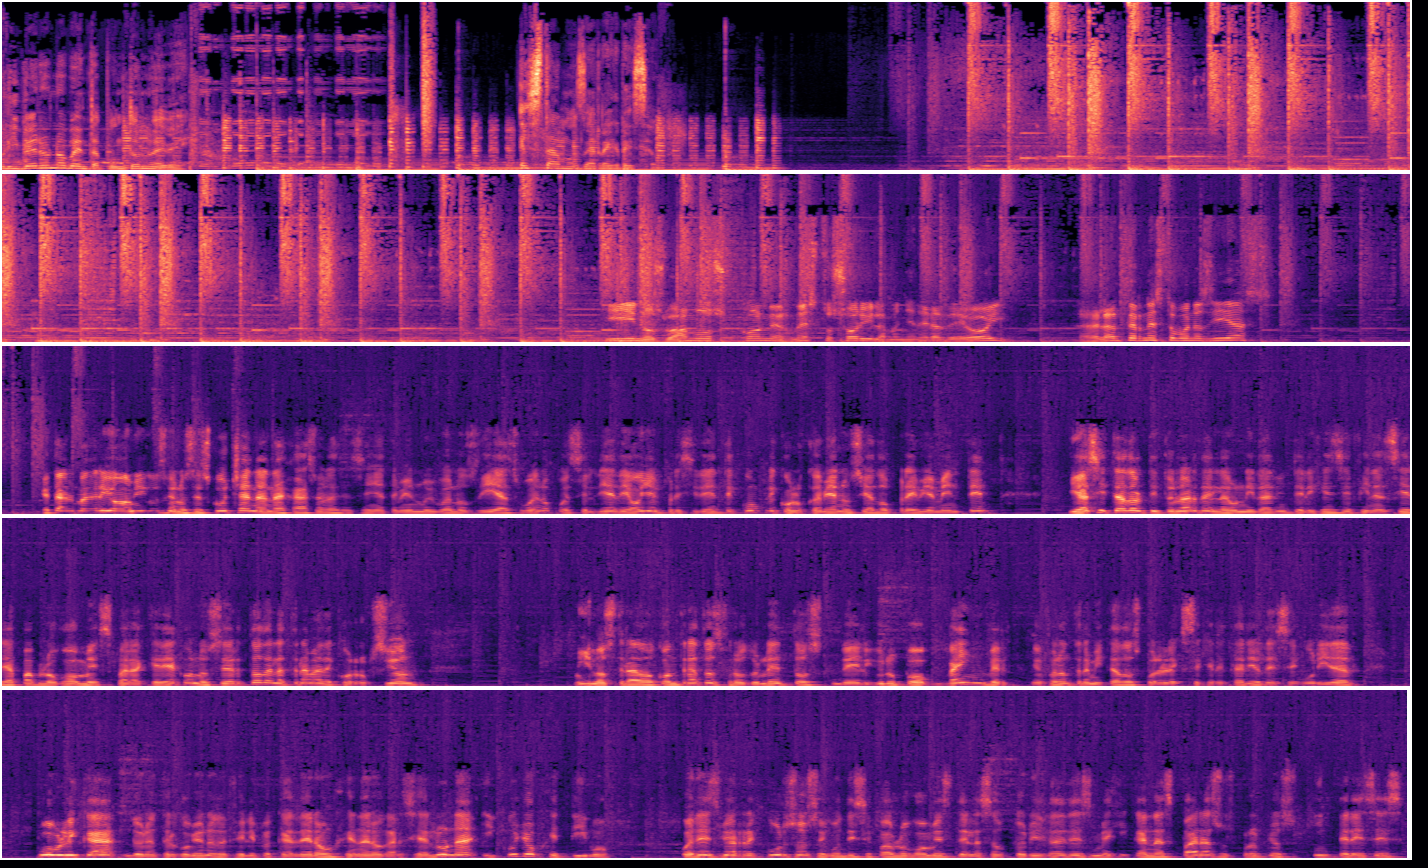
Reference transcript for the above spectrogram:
por Ibero 90.9. Estamos de regreso. Y nos vamos con Ernesto Sori la mañanera de hoy. Adelante Ernesto, buenos días. ¿Qué tal Mario? Amigos que nos escuchan, Ana Jasso nos enseña también muy buenos días. Bueno, pues el día de hoy el presidente cumple con lo que había anunciado previamente y ha citado al titular de la Unidad de Inteligencia Financiera, Pablo Gómez, para que dé a conocer toda la trama de corrupción y los contratos fraudulentos del grupo Weinberg que fueron tramitados por el exsecretario de Seguridad pública durante el gobierno de Felipe Calderón, Genaro García Luna, y cuyo objetivo fue desviar recursos, según dice Pablo Gómez, de las autoridades mexicanas para sus propios intereses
